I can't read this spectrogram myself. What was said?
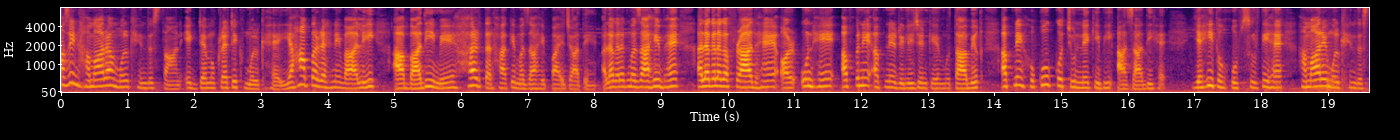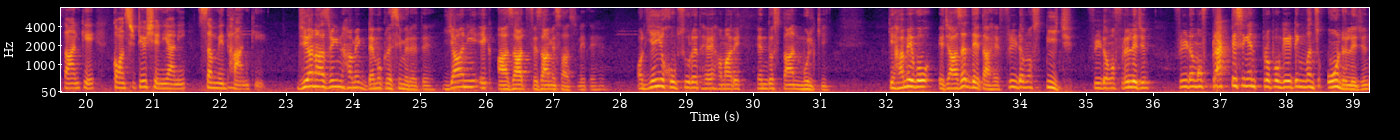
ناظرین ہمارا ملک ہندوستان ایک ڈیموکریٹک ملک ہے یہاں پر رہنے والی آبادی میں ہر طرح کے مذاہب پائے جاتے ہیں الگ الگ مذاہب ہیں الگ الگ افراد ہیں اور انہیں اپنے اپنے ریلیجن کے مطابق اپنے حقوق کو چننے کی بھی آزادی ہے یہی تو خوبصورتی ہے ہمارے ملک ہندوستان کے کانسٹیٹیوشن یعنی سمویدھان کی جی ہاں ناظرین ہم ایک ڈیموکریسی میں رہتے ہیں یعنی ایک آزاد فضا میں سانس لیتے ہیں اور یہی خوبصورت ہے ہمارے ہندوستان ملک کی کہ ہمیں وہ اجازت دیتا ہے freedom of speech freedom of religion freedom of practicing and propagating one's own religion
